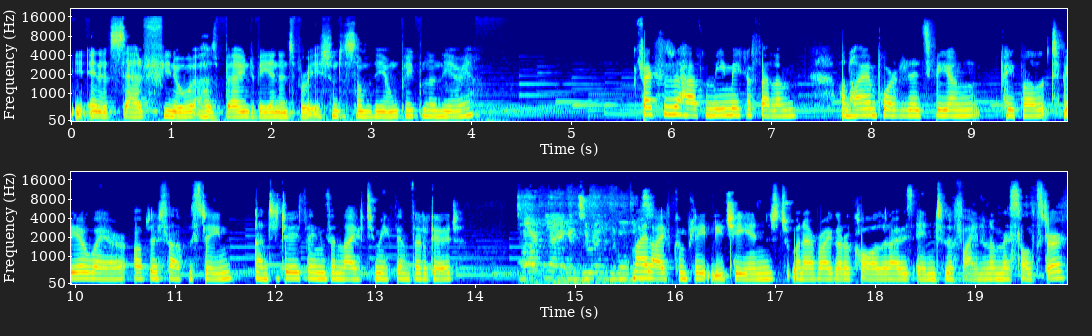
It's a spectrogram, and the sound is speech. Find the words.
in itself, you know, has bound to be an inspiration to some of the young people in the area. Fixers will help me make a film on how important it is for young people to be aware of their self-esteem and to do things in life to make them feel good. My life completely changed whenever I got a call that I was into the final of Miss Ulster.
